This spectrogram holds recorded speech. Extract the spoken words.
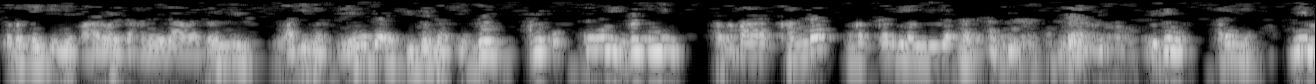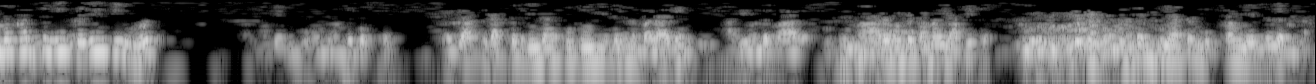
ඔබ කියන්නේ පාරවල් ගහන වෙලාවල් වලදී වදින වේග, හිදෙන හිදුම් මේ ඔක්කොම ඉවසමින් තව පාරක් ඛණ්ඩ මොකක් කර ගිලන් ගියක් නැද. ඉතින් අර මේ මොකද්ද මේ කලේ කිව්වොත් දැන් බොහොම හොඳ කොක්ක. ඒක අපි දැක්කද කියන්නේ පුතු දීගෙන බලාගෙන හරි හොඳ පාර. පාර හොඳ තමයි අපිට. එතෙන් කියට මුක්කම් එන්න ලැබිලා.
